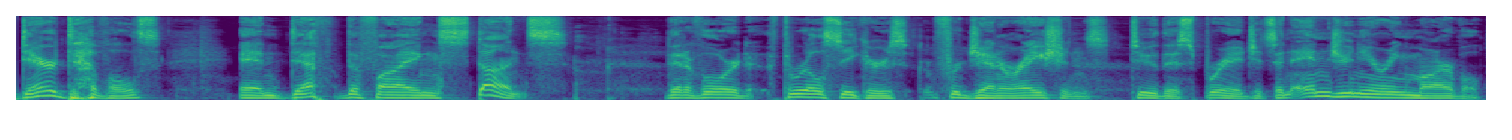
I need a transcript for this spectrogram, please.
daredevils and death-defying stunts that have lured thrill seekers for generations to this bridge. It's an engineering marvel.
